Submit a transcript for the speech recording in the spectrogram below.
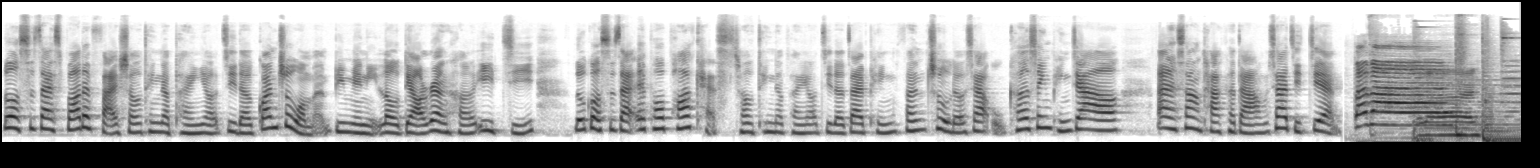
若是在 Spotify 收听的朋友，记得关注我们，避免你漏掉任何一集。如果是在 Apple Podcast 收听的朋友，记得在评分处留下五颗星评价哦。爱上塔克达，我们下集见，拜拜拜拜。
